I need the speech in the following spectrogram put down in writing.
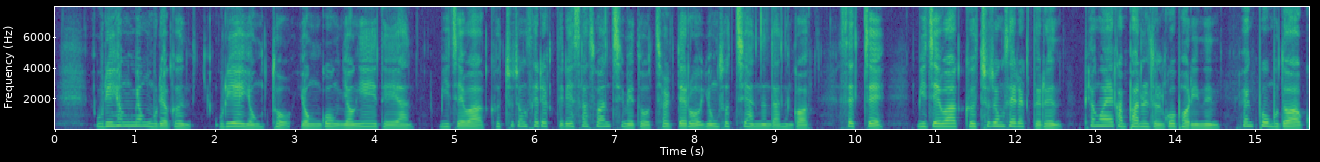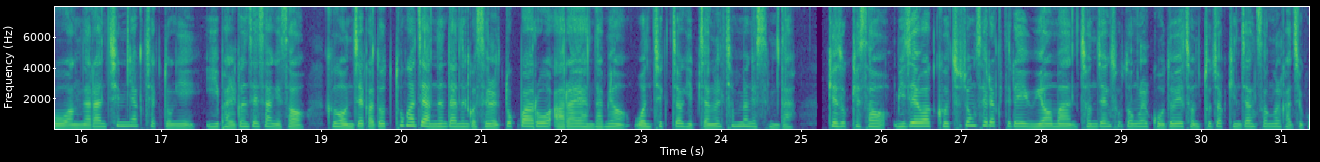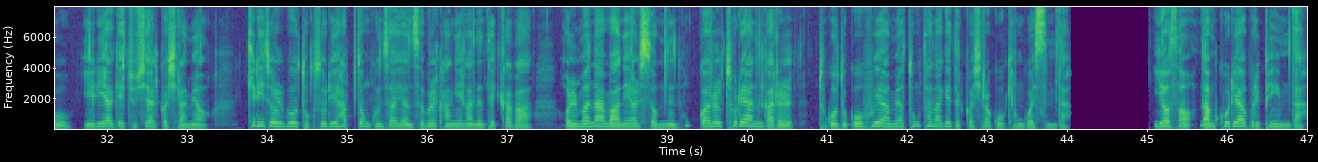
우리 혁명 무력은 우리의 영토, 영공, 영예에 대한 미제와 그 추종 세력들의 사소한 침해도 절대로 용서치 않는다는 것. 셋째, 미제와 그 추종 세력들은 평화의 간판을 들고 벌이는 횡포무도하고 악랄한 침략 책동이 이 밝은 세상에서 그 언제가도 통하지 않는다는 것을 똑바로 알아야 한다며 원칙적 입장을 천명했습니다. 계속해서 미제와 그 추종 세력들의 위험한 전쟁 소동을 고도의 전투적 긴장성을 가지고 예리하게 주시할 것이라며 키리졸브 독수리 합동 군사 연습을 강행하는 대가가 얼마나 만회할 수 없는 후과를 초래하는가를 두고두고 후회하며 통탄하게 될 것이라고 경고했습니다. 이어서 남코리아 브리핑입니다.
